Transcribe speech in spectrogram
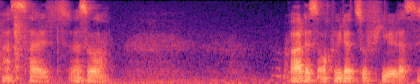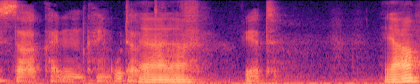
Was halt, also war das auch wieder zu viel, dass es da kein, kein guter Ja, Wettkampf wird. ja,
